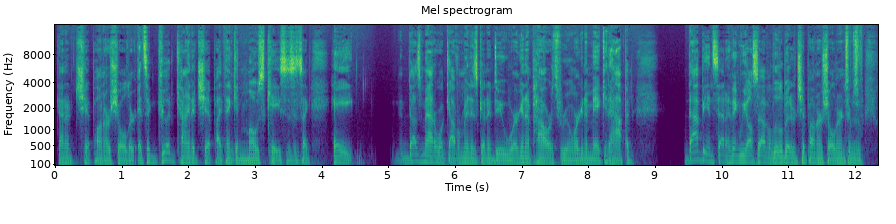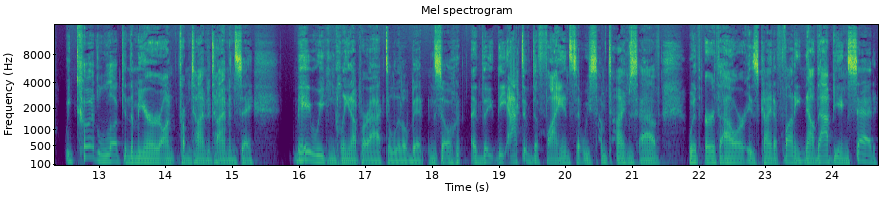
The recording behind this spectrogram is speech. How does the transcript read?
kind of chip on our shoulder. It's a good kind of chip, I think, in most cases. It's like, hey, it doesn't matter what government is going to do. We're going to power through and we're going to make it happen. That being said, I think we also have a little bit of a chip on our shoulder in terms of we could look in the mirror on from time to time and say, maybe we can clean up our act a little bit. And so the the act of defiance that we sometimes have with Earth Hour is kind of funny. Now that being said,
